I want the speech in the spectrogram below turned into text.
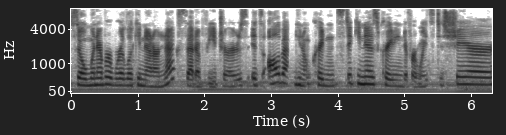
So whenever we're looking at our next set of features, it's all about, you know, creating stickiness, creating different ways to share,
